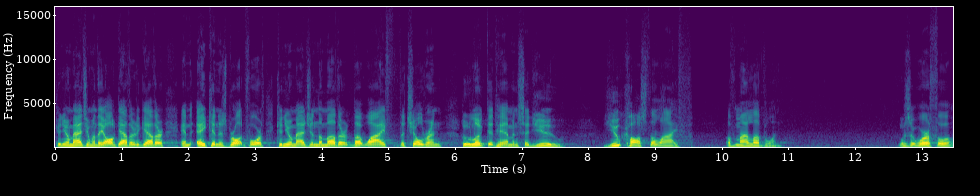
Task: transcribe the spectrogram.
Can you imagine when they all gather together and Achan is brought forth? Can you imagine the mother, the wife, the children who looked at him and said, You, you cost the life of my loved one? Was it worth the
